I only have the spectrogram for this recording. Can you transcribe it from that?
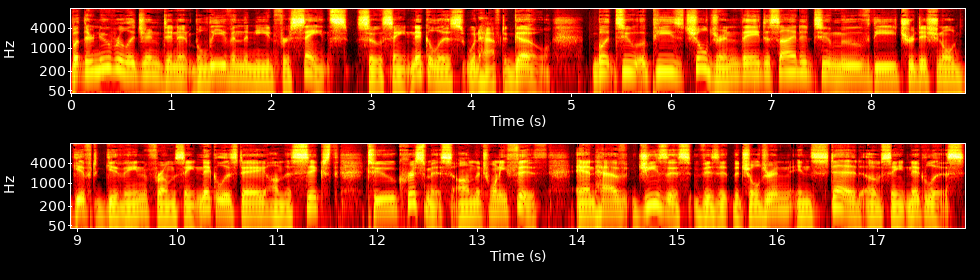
but their new religion didn't believe in the need for saints, so St. Nicholas would have to go. But to appease children, they decided to move the traditional gift giving from St. Nicholas Day on the 6th to Christmas on the 25th and have Jesus visit the children instead of St. Nicholas.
